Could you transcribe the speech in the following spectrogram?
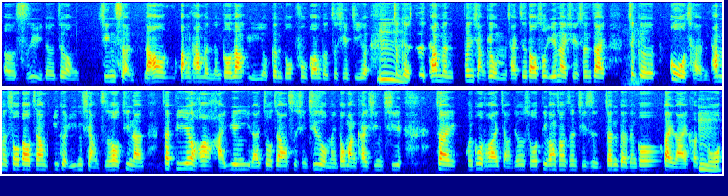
呃食语的这种。精神，然后帮他们能够让鱼有更多曝光的这些机会，嗯，这个是他们分享给我们才知道，说原来学生在这个过程，他们受到这样一个影响之后，竟然在毕业后还愿意来做这样的事情，其实我们都蛮开心。其实再回过头来讲，就是说地方创生其实真的能够带来很多。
